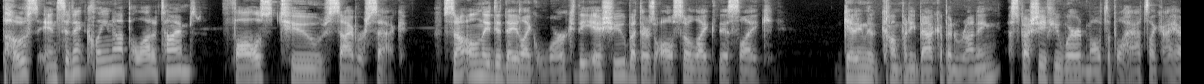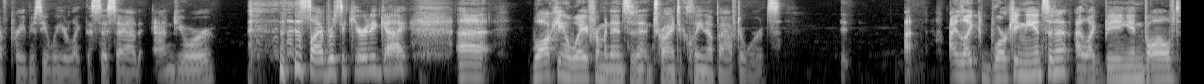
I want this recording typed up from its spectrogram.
Post incident cleanup, a lot of times falls to cybersec. So not only did they like work the issue, but there's also like this like getting the company back up and running, especially if you wear multiple hats like I have previously, where you're like the sysad and you're the cybersecurity guy. Uh, walking away from an incident and trying to clean up afterwards. I, I like working the incident. I like being involved.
